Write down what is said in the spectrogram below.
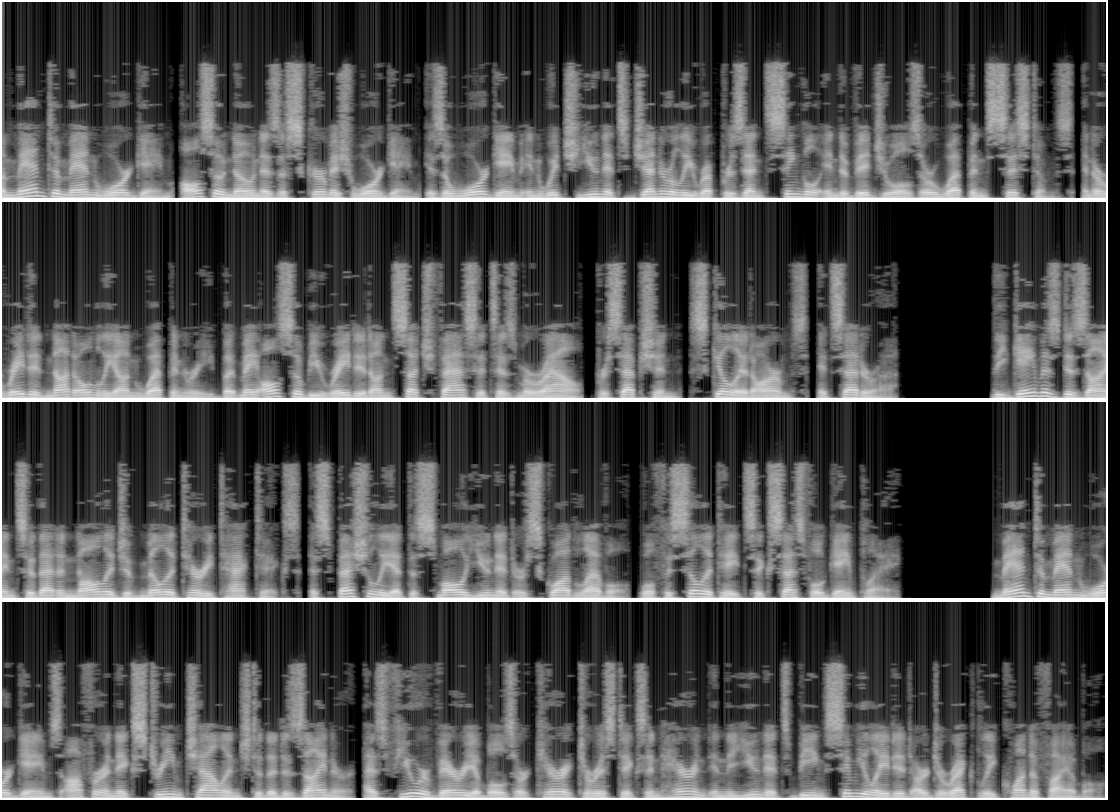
A man-to-man wargame also known as a skirmish wargame is a wargame in which units generally represent single individuals or weapons systems, and are rated not only on weaponry but may also be rated on such facets as morale, perception, skill at arms, etc. The game is designed so that a knowledge of military tactics, especially at the small unit or squad level, will facilitate successful gameplay. Man-to-man wargames offer an extreme challenge to the designer, as fewer variables or characteristics inherent in the units being simulated are directly quantifiable.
